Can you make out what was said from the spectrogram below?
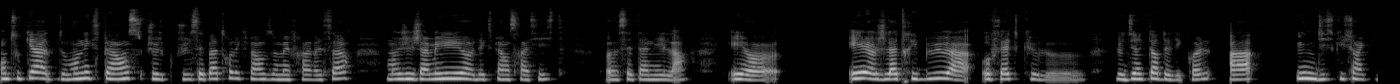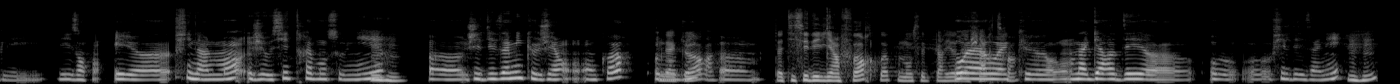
en tout cas, de mon expérience, je je sais pas trop l'expérience de mes frères et sœurs. Moi, j'ai jamais eu euh, d'expérience raciste euh, cette année-là, et euh, et je l'attribue au fait que le le directeur de l'école a une discussion avec les, les enfants. Et euh, finalement, j'ai aussi de très bons souvenirs. Mhm. Euh, j'ai des amis que j'ai en- encore. D'accord. Euh, T'as tissé des liens forts, quoi, pendant cette période à ouais, Chartres. ouais, que on a gardé au, au fil des années. Mhm.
